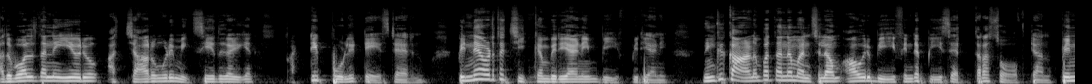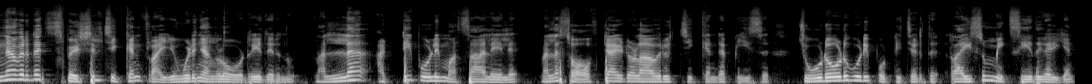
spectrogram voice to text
അതുപോലെ തന്നെ ഈ ഒരു അച്ചാറും കൂടി മിക്സ് ചെയ്ത് കഴിക്കാൻ അടിപൊളി ടേസ്റ്റ് ആയിരുന്നു. പിന്നെ അവിടുത്തെ ചിക്കൻ ബിരിയാണിയും ബീഫ് ബിരിയാണിയും. നിങ്ങൾക്ക് കാണുമ്പോൾ തന്നെ മനസ്സിലാവും ആ ഒരു ബീഫിന്റെ പീസ് എത്ര സോഫ്റ്റ് ആണ്. പിന്നെ അവരുടെ സ്പെഷ്യൽ ചിക്കൻ ഫ്രൈയും കൂടി ഞങ്ങൾ ഓർഡർ ചെയ്തിരുന്നു. നല്ല അടിപൊളി മസാലയിൽ നല്ല സോഫ്റ്റ് ആയിട്ടുള്ള ആ ഒരു ചിക്കന്റെ പീസ് ചൂടോടുകൂടി പൊട്ടിച്ചെടുത്ത് റൈസും മിക്സ് ചെയ്ത് കഴിക്കാൻ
